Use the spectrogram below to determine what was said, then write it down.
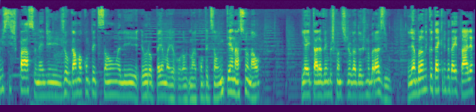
esse espaço, né? De jogar uma competição ali europeia, uma, uma competição internacional e a Itália vem buscando esses jogadores no Brasil. Lembrando que o técnico da Itália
